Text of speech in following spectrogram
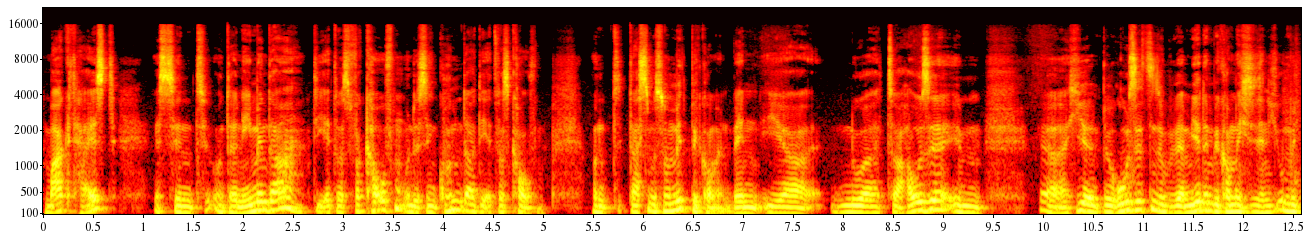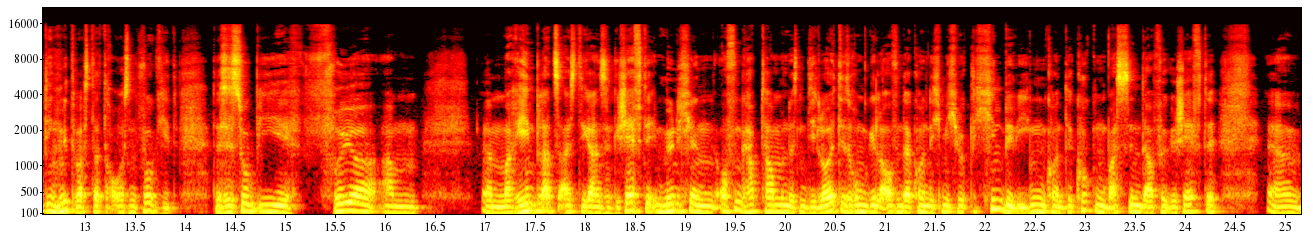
Markt heißt, es sind Unternehmen da, die etwas verkaufen und es sind Kunden da, die etwas kaufen. Und das muss man mitbekommen. Wenn ihr nur zu Hause im, äh, hier im Büro sitzen, so wie bei mir, dann bekomme ich es ja nicht unbedingt mit, was da draußen vorgeht. Das ist so wie früher am ähm, Marienplatz, als die ganzen Geschäfte in München offen gehabt haben und da sind die Leute rumgelaufen, da konnte ich mich wirklich hinbewegen, konnte gucken, was sind da für Geschäfte, äh, äh,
